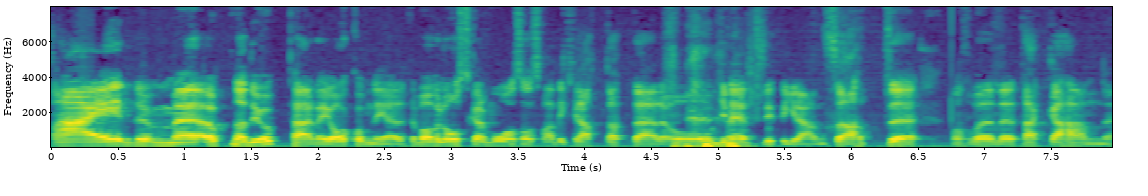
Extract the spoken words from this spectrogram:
Nej, de eh, öppnade ju upp här när jag kom ner. Det var väl Oskar Månsson som hade krattat där och gnällt lite grann. Så att eh, man får väl tacka han. Eh,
